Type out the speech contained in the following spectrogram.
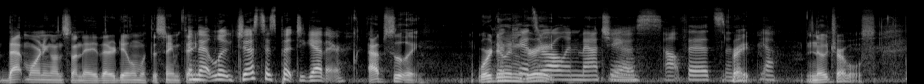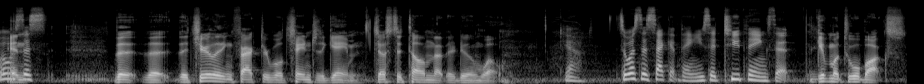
that morning on Sunday that are dealing with the same thing. and that look just as put together. Absolutely. We're Their doing kids great. are all in matching Yes. outfits. And, Right. Yeah. No troubles. What was And this? The, the, the cheerleading factor will change the game just to tell them that they're doing well. Yeah. So what's the second thing? You said two things that give them a toolbox.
